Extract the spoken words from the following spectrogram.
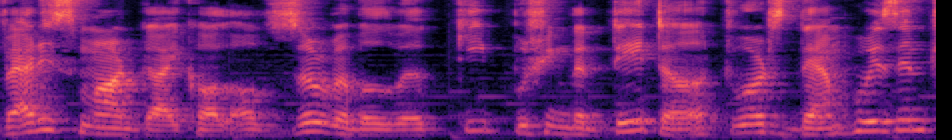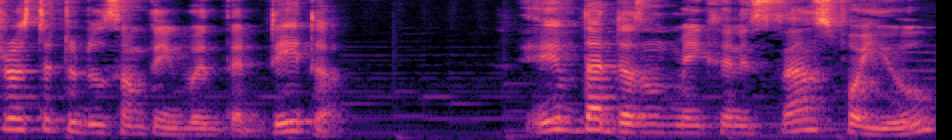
very smart guy called Observable will keep pushing the data towards them who is interested to do something with that data. If that doesn't make any sense for you,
